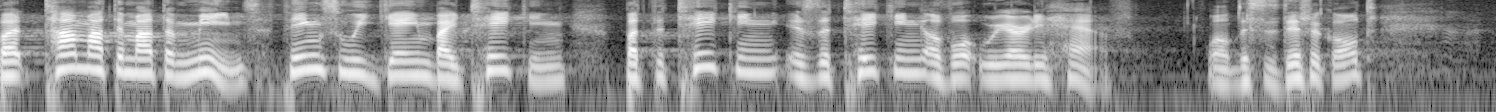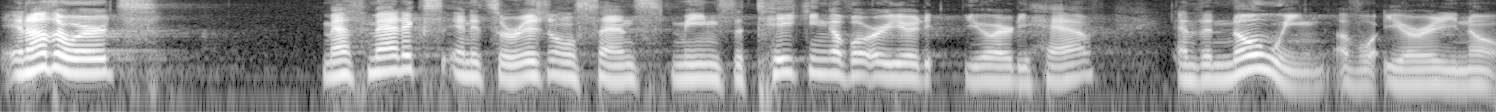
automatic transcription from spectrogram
but ta mathemata means things we gain by taking, but the taking is the taking of what we already have. Well, this is difficult. In other words, mathematics in its original sense means the taking of what you already have and the knowing of what you already know.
